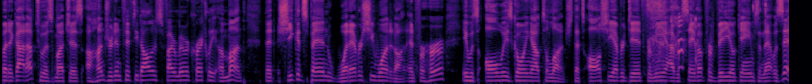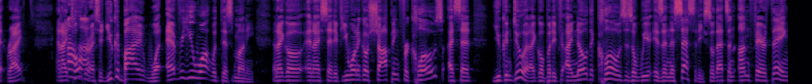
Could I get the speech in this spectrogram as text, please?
but it got up to as much as $150 if I remember correctly a month that she could spend whatever she wanted on. And for her, it was always going out to lunch. That's all she ever did. For me, I would save up for video games and that was it, right? And I told Uh-huh. her, I said, you could buy whatever you want with this money. And I go, and I said, if you want to go shopping for clothes, I said, you can do it. I go, but if I know that clothes is a weird, is a necessity, so that's an unfair thing.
